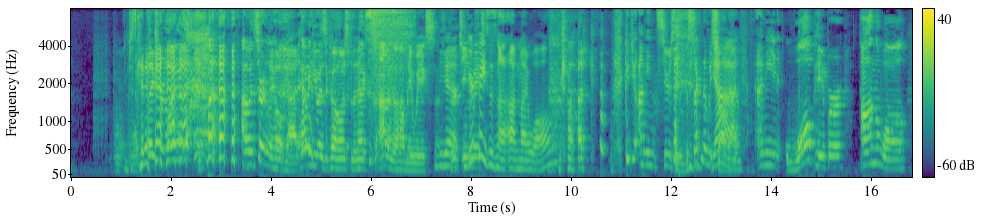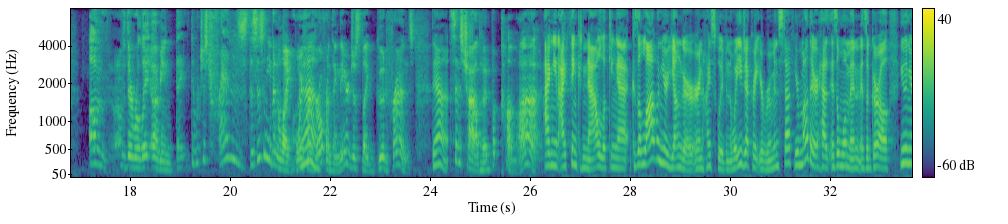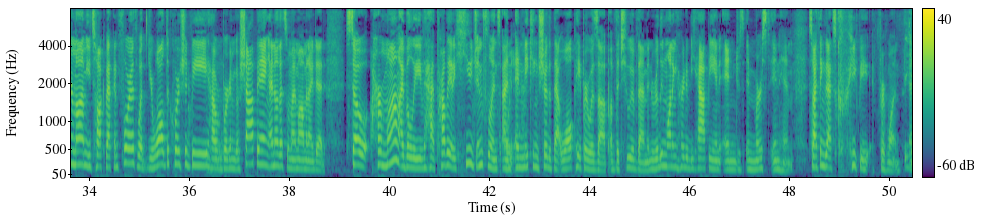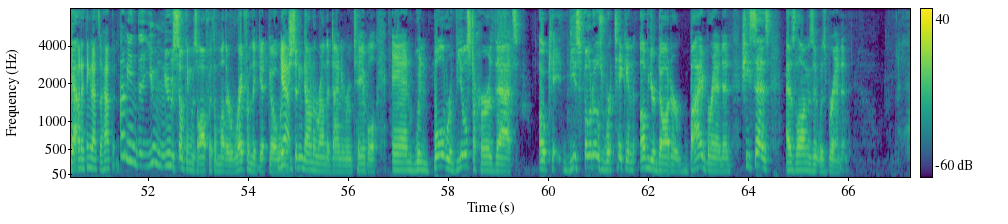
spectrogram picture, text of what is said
I'm just Well, kidding. Thanks for. I would certainly hope not. Having you as a co-host for the next, I don't know how many weeks. Yeah, 13 your weeks? face is not on my wall. God. Could you, I mean, seriously, the second that we saw that, I mean, wallpaper on the wall of of their relate. I mean, they, they were just friends. This isn't even like boyfriend Yeah. girlfriend thing. They are just like good friends Yeah. since childhood. But come on. I mean, I think now looking at because a lot when you're younger or in high school, even the way you decorate your room and stuff, your mother has, as a woman, as a girl, you and your mom, you talk back and forth what your wall decor should be, how mm-hmm. we're gonna go shopping. I know that's what my mom and I did. So her mom, I believe, had probably had a huge influence on yeah. in making sure that that wallpaper was up of the two of them and really wanting her to be happy and, and just immersed in him. So I think that's creepy for one. Uh, Yeah. But I think that's what happened. I mean, the, you knew something was off with the mother right from the get go when Yeah. you're sitting down around the dining room table, and when Bull reveals to her that, okay, these photos were taken of your daughter by Brandon, she says, as long as it was Brandon.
